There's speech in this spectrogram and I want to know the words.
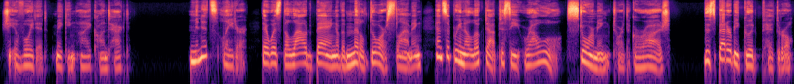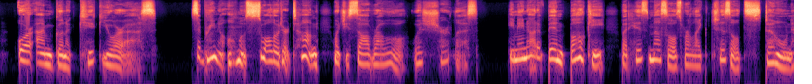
she avoided making eye contact. Minutes later, there was the loud bang of a metal door slamming, and Sabrina looked up to see Raoul storming toward the garage. This better be good, Pedro, or I'm gonna kick your ass. Sabrina almost swallowed her tongue when she saw Raoul was shirtless. He may not have been bulky, but his muscles were like chiseled stone.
